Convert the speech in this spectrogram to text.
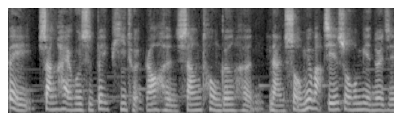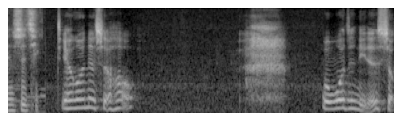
被伤害或是被劈腿，然后很伤痛跟很难受，没有办法接受或面对这件事情。结婚的时候，我握着你的手，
